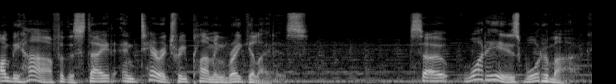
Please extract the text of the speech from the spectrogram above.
on behalf of the state and territory plumbing regulators. So, what is Watermark?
